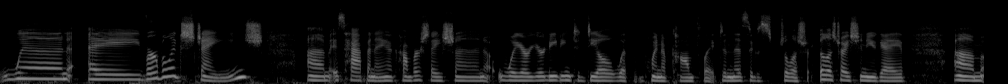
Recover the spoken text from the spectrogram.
when a verbal exchange um, is happening, a conversation where you're needing to deal with a point of conflict, and this illustration you gave, um,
